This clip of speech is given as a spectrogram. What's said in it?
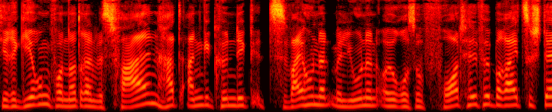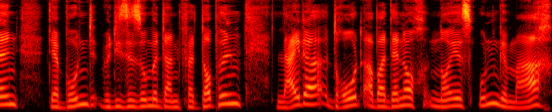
Die Regierung von Nordrhein-Westfalen hat angekündigt, 200 Millionen Euro Soforthilfe bereitzustellen. Der Bund wird diese Summe dann verdoppeln. Leider droht aber dennoch neues Ungemach,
